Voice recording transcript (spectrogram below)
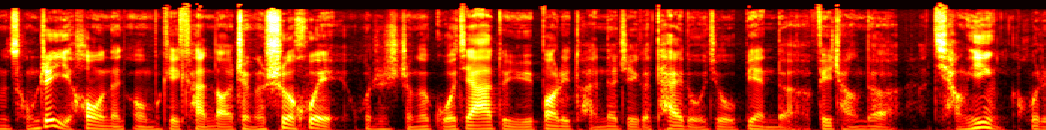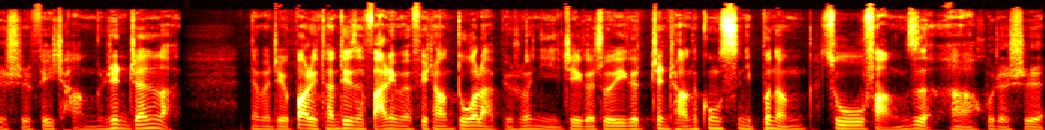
那么从这以后呢，我们可以看到整个社会或者是整个国家对于暴力团的这个态度就变得非常的强硬，或者是非常认真了。那么这个暴力团对策法里面非常多了，比如说你这个作为一个正常的公司，你不能租房子啊，或者是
